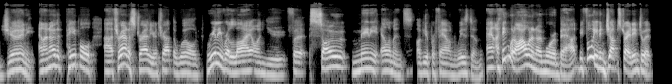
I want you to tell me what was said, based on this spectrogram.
journey. And I know that people uh, throughout Australia and throughout the world really rely on you for so many elements of your profound wisdom. And I think what I want to know more about, before we even jump straight into it,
